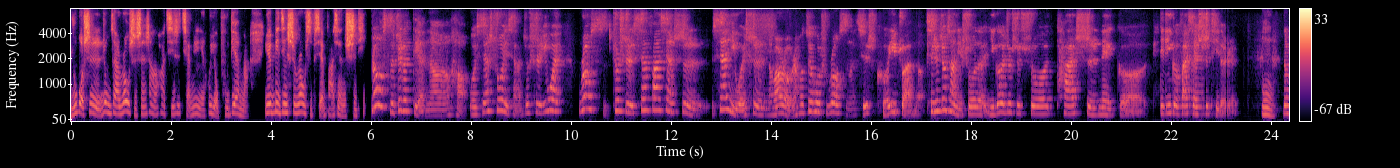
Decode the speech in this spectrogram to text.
如果是用在 Rose 身上的话，其实前面也会有铺垫嘛。因为毕竟是 Rose 先发现的尸体。Rose 这个点呢，好，我先说一下，就是因为 Rose 就是先发现是，先以为是 Navarro，然后最后是 Rose 呢，其实是可以转的。其实就像你说的，一个就是说他是那个第一个发现尸体的人。嗯，那么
